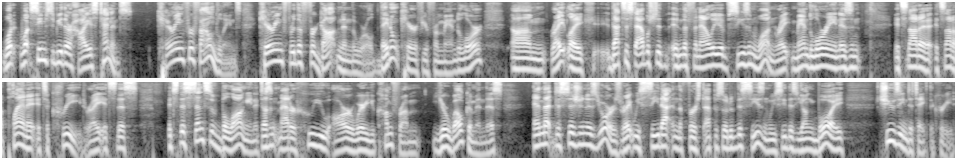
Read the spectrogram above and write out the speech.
what what seems to be their highest tenants caring for foundlings caring for the forgotten in the world. They don't care if you're from mandalore um, right? Like that's established in the finale of season one right? Mandalorian isn't it's not a it's not a planet it's a creed right? It's this it's this sense of belonging. It doesn't matter who you are or where you come from, you're welcome in this. And that decision is yours, right? We see that in the first episode of this season. We see this young boy choosing to take the creed.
